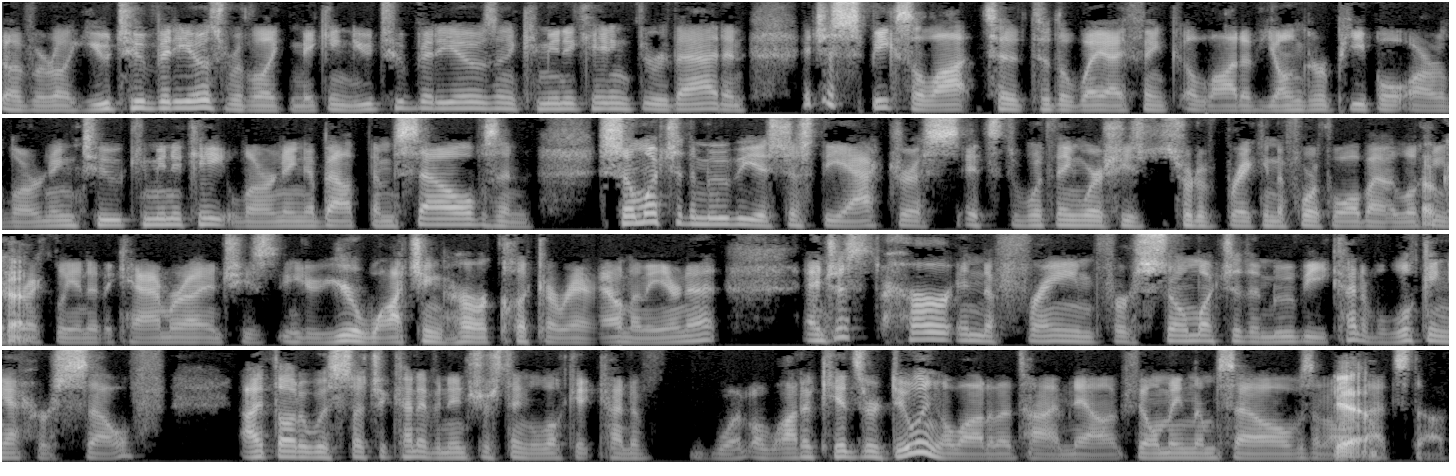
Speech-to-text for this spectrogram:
over like YouTube videos where they're like making YouTube videos and communicating through that and it just speaks a lot to to the way I think a lot of younger people are learning to communicate, learning about themselves, and so much of the movie is just the actress. It's the thing where she's sort of breaking the fourth wall by looking Okay. directly into the camera, and she's you're, you're watching her click around on the internet, and just her in the frame for so much of the movie, kind of looking at herself. I thought it was such a kind of an interesting look at kind of what a lot of kids are doing a lot of the time now and filming themselves and all Yeah. that stuff.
